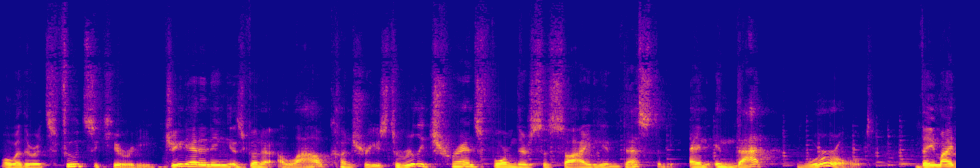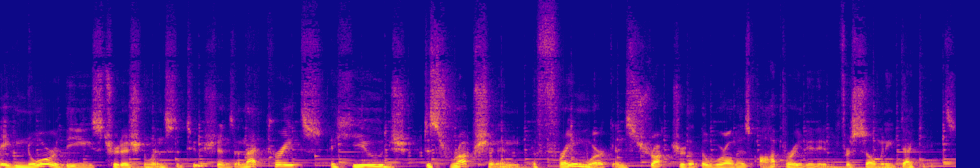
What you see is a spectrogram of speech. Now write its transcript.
or whether it's food security, gene editing is going to allow countries to really transform their society and destiny. And in that world, they might ignore these traditional institutions, and that creates a huge disruption in the framework and structure that the world has operated in for so many decades.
